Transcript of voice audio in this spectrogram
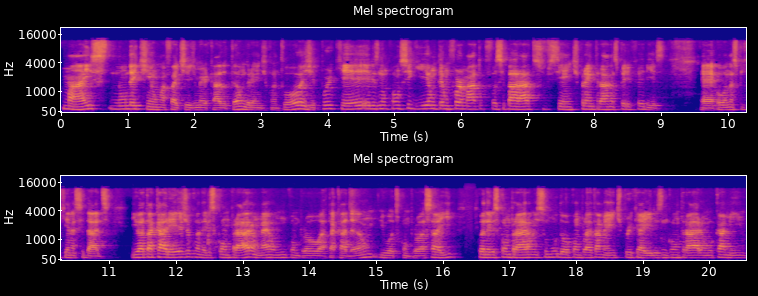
mas não detinham uma fatia de mercado tão grande quanto hoje, porque eles não conseguiam ter um formato que fosse barato o suficiente para entrar nas periferias é, ou nas pequenas cidades. E o atacarejo, quando eles compraram, né, um comprou o atacadão e o outro comprou o açaí. Quando eles compraram, isso mudou completamente, porque aí eles encontraram o caminho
